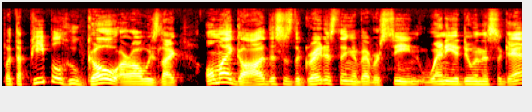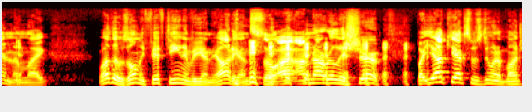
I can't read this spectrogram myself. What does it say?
but the people who go are always like, "Oh my god, this is the greatest thing I've ever seen. When are you doing this again?" And I'm like. Well, there was only 15 of you in the audience, so I, I'm not really sure. But Yuk Yuk's was doing a bunch.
